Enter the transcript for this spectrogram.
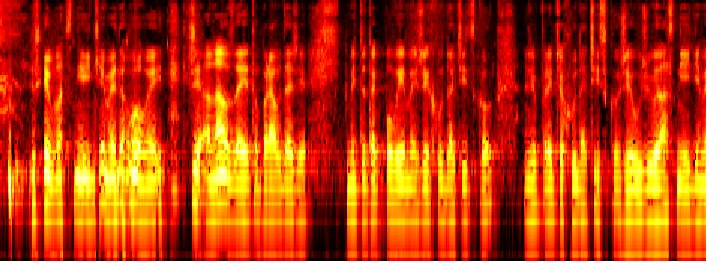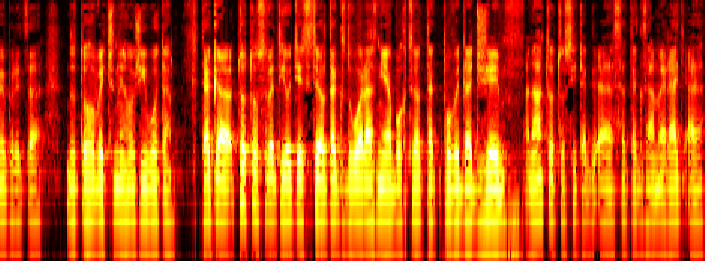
že vlastne ideme domov, hej. Že, a naozaj je to pravda, že my to tak povieme, že chudačisko, že prečo chudačisko, že už vlastne ideme predsa do toho väčšného života. Tak toto svätý Otec chcel tak zdôrazniť, alebo chcel tak povedať, že na toto si tak, sa tak zamerať a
